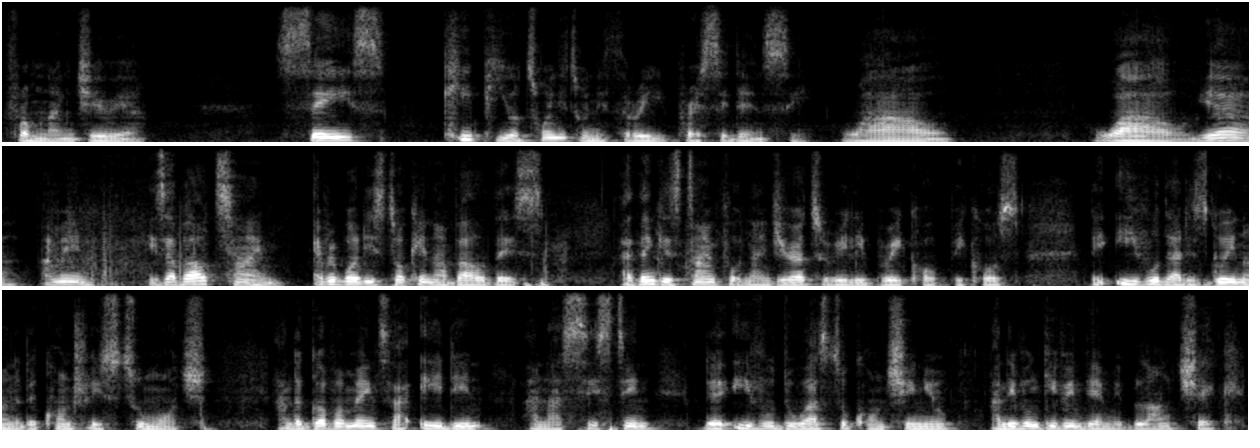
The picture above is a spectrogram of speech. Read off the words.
from Nigeria. Says, keep your 2023 presidency. Wow. Wow. Yeah. I mean, it's about time. Everybody's talking about this. I think it's time for Nigeria to really break up because the evil that is going on in the country is too much. And the governments are aiding and assisting the evildoers to continue and even giving them a blank check.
